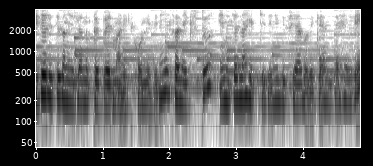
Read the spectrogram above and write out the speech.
ಇದೇ ರೀತಿ ನಾನು ಎಲ್ಲನೂ ಪ್ರಿಪೇರ್ ಮಾಡಿ ಇಟ್ಕೊಂಡಿದ್ದೀನಿ ಸೊ ನೆಕ್ಸ್ಟು ಹೆಂಚನ್ನು ಇಟ್ಟಿದ್ದೀನಿ ಬಿಸಿ ಆಗೋದಕ್ಕೆ ಅಂತ ಹೇಳಿ.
